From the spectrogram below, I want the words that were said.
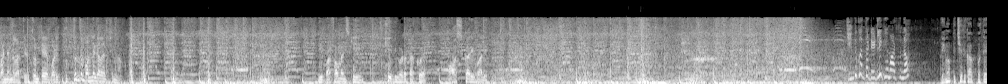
వాడిని అలా తిడుతుంటే వాడి గుర్తుంటే బంధం కలనిపించింది ఈ పర్ఫార్మెన్స్కి ఇది కూడా తక్కువే. ఆస్కార్ ఇవ్వాలి. ఎందుకంత డెడ్లీ గేమ్ ఆడుతున్నావు? ప్రేమ పిచ్చేది కాకపోతే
